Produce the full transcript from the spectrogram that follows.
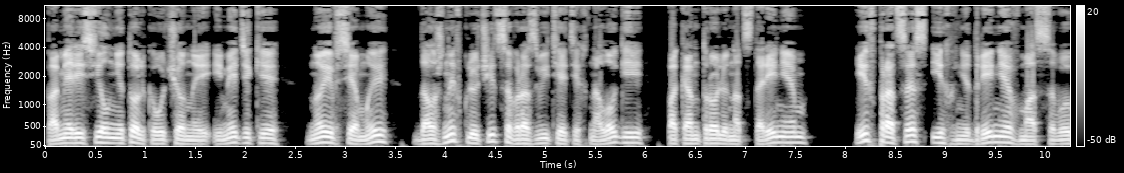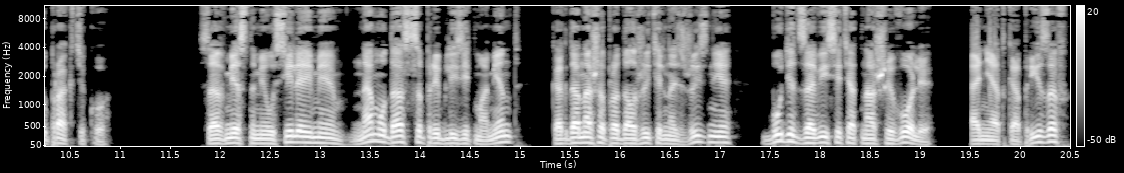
По мере сил не только ученые и медики, но и все мы должны включиться в развитие технологий по контролю над старением и в процесс их внедрения в массовую практику. Совместными усилиями нам удастся приблизить момент, когда наша продолжительность жизни будет зависеть от нашей воли, а не от капризов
